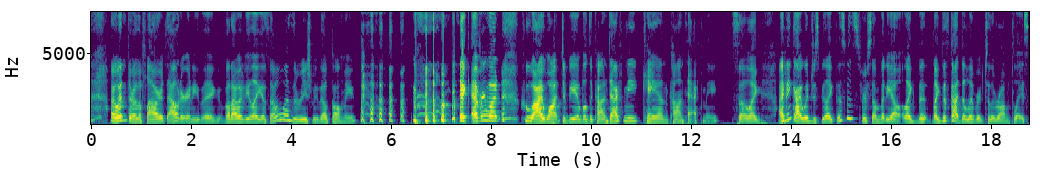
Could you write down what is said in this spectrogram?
I wouldn't throw the flowers out or anything, but I would be like, if someone wants to reach me, they'll call me. like everyone who I want to be able to contact me can contact me. So like I think I would just be like this was for somebody else. Like the like this got delivered to the wrong place.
